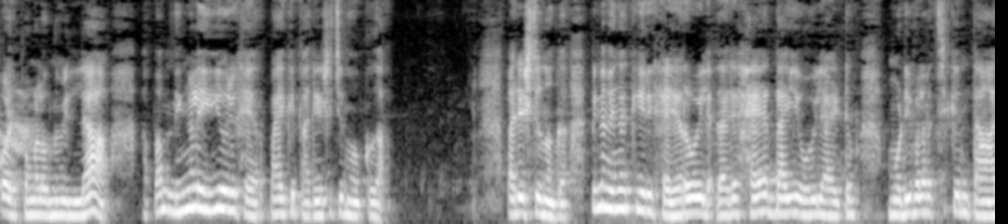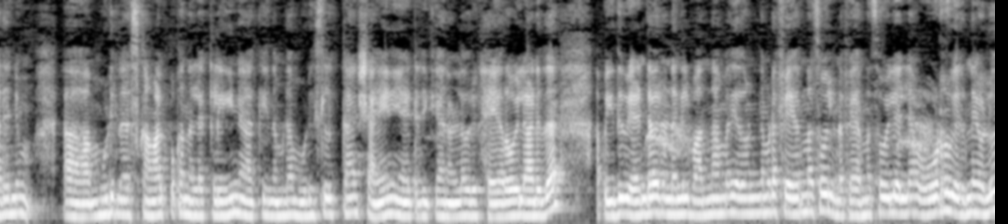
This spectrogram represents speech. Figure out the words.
കുഴപ്പങ്ങളൊന്നുമില്ല. അപ്പം നിങ്ങൾ ഈ ഒരു ഹെയർ പാക്ക് പരീക്ഷിച്ച് നോക്കുക. പരീക്ഷിച്ച് നോക്കുക പിന്നെ നിങ്ങൾക്ക് ഈ ഒരു ഹെയർ ഓയിൽ അതായത് ഹെയർ ഡൈ ഓയിലായിട്ടും മുടി വളർച്ചയ്ക്കും താരനും മുടി മുടി സ്കാൾപ്പൊക്കെ നല്ല ക്ലീൻ ആക്കി നമ്മുടെ മുടി സിൽക്കാൻ ഷൈനി ആയിട്ടിരിക്കാനുള്ള ഒരു ഹെയർ ഓയിലാണിത് അപ്പോൾ ഇത് വേണ്ടവരുണ്ടെങ്കിൽ വന്നാൽ മതി. അതുകൊണ്ട് നമ്മുടെ ഫെയർനെസ് ഓയിലുണ്ട് ഫെയർനെസ് ഓയിലെല്ലാം ഓർഡർ വരുന്നേ ഉള്ളൂ.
